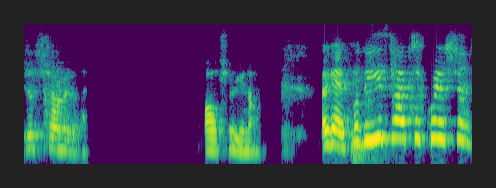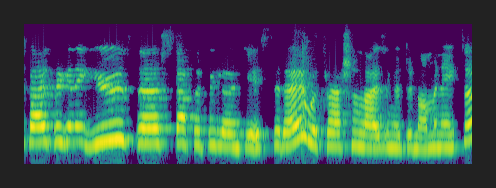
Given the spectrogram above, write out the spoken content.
just show that. I'll show you now. Okay, for these types of questions, guys, we're going to use the stuff that we learned yesterday with rationalizing a denominator.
